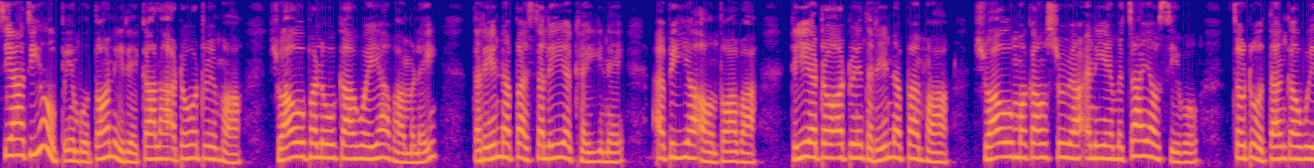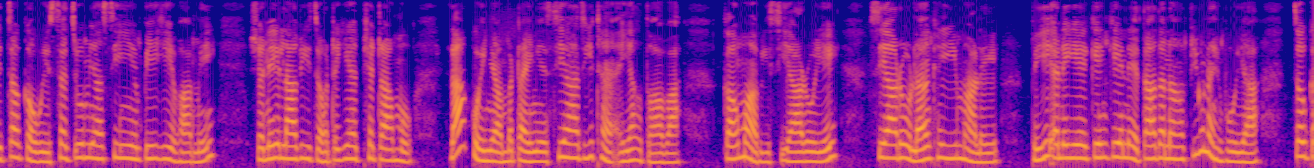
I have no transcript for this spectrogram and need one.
ဆရာကြီးကိုပင်ဖို့သွားနေတဲ့ကာလာအတော်အတွင်းမှာရွာကိုဘလို့ကာကွယ်ရပါမလဲသတင်းနှစ်ပတ်14ရက်ခရီးနဲ့အပီးရအောင်သွားပါဒီအတော်အတွင်းသတင်းနှစ်ပတ်မှာရွာအိုမကောင်းဆိုးရွာအနေနဲ့မကြရောက်စေဖို့ကျုပ်တို့တန်ကဝေကြောက်ကဝေဆက်ကျိုးများစီရင်ပေးခဲ့ပါမယ်ယနေ့လာပြီးတော့တရက်ဖြစ်တာမို့လကွေညာမတိုင်ခင်ဆရာကြီးထံအရောက်သွားပါကောင်းပါပြီဆရာတို့ရေဆရာတို့လမ်းခရီးမှာလေ ဘေးအနေရဲ့ကင်းကင်းနဲ့သာသနာပြုနိုင်ဖို့ရာကျုပ်က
